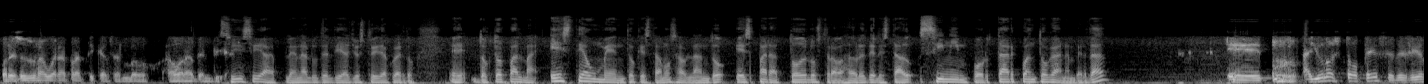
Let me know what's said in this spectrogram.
Por eso es una buena práctica hacerlo a horas del día. Sí, sí, a plena luz del día yo estoy de acuerdo. Eh, doctor Palma, este aumento que estamos hablando es para todos los trabajadores del Estado sin importar cuánto ganan, ¿verdad? Eh, hay unos topes, es decir,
